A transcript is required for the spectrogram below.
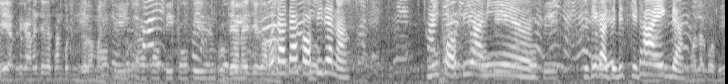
हे यात्रिक आणायचे का सांग पटकन गरम आहे फ्रुटी आणायचे का? ओ मग? दादा कॉफी द्या ना. मी कॉफी आणि हे खाते बिस्किट. हा एक द्या. मला कॉफी?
